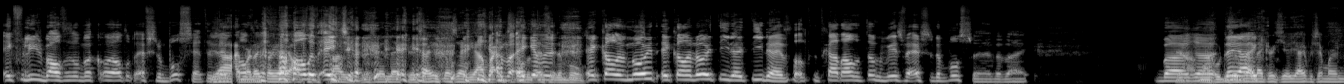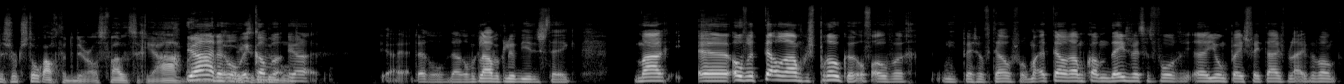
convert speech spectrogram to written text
Ik verlies me altijd omdat ik altijd op FC de Bos zet. Dus Ja, maar dan altijd, kan jij altijd altijd eentje. Dat is heel lekker. Jij kan zeggen, ja, maar, Ja, maar ik heb de bos. Ik kan, hem nooit, ik kan er nooit 10 uit 10 hebben, want het gaat altijd toch mis bij FC de Bos eh, bij mij. Maar, ja, maar eh, goed, nee, is ja, ik- lekker dat je, jij hebt zeg maar een soort stok achter de deur als fout zeg je, ja. maar Ja, daarom. ik kan wel, ja, ja, ja, daarom, daarom. Ik laat mijn club niet in de steek. Maar eh, over het telraam gesproken, of over, niet per se over telraam gesproken, maar het telraam kan deze wedstrijd voor eh, jong PSV thuis blijven. Want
